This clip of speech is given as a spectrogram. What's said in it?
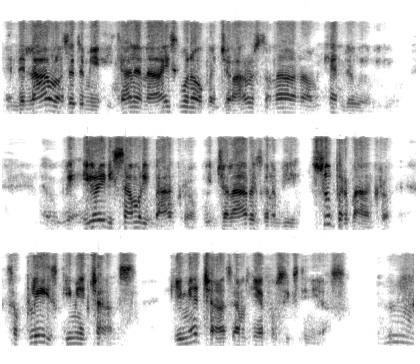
And the landlord said to me, Italian ice, you want to open gelato store? No, no, we can't do it with you. You're already somebody bankrupt. With gelato, it's going to be super bankrupt. So please, give me a chance. Give me a chance. I'm here for 16 years. Mm.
